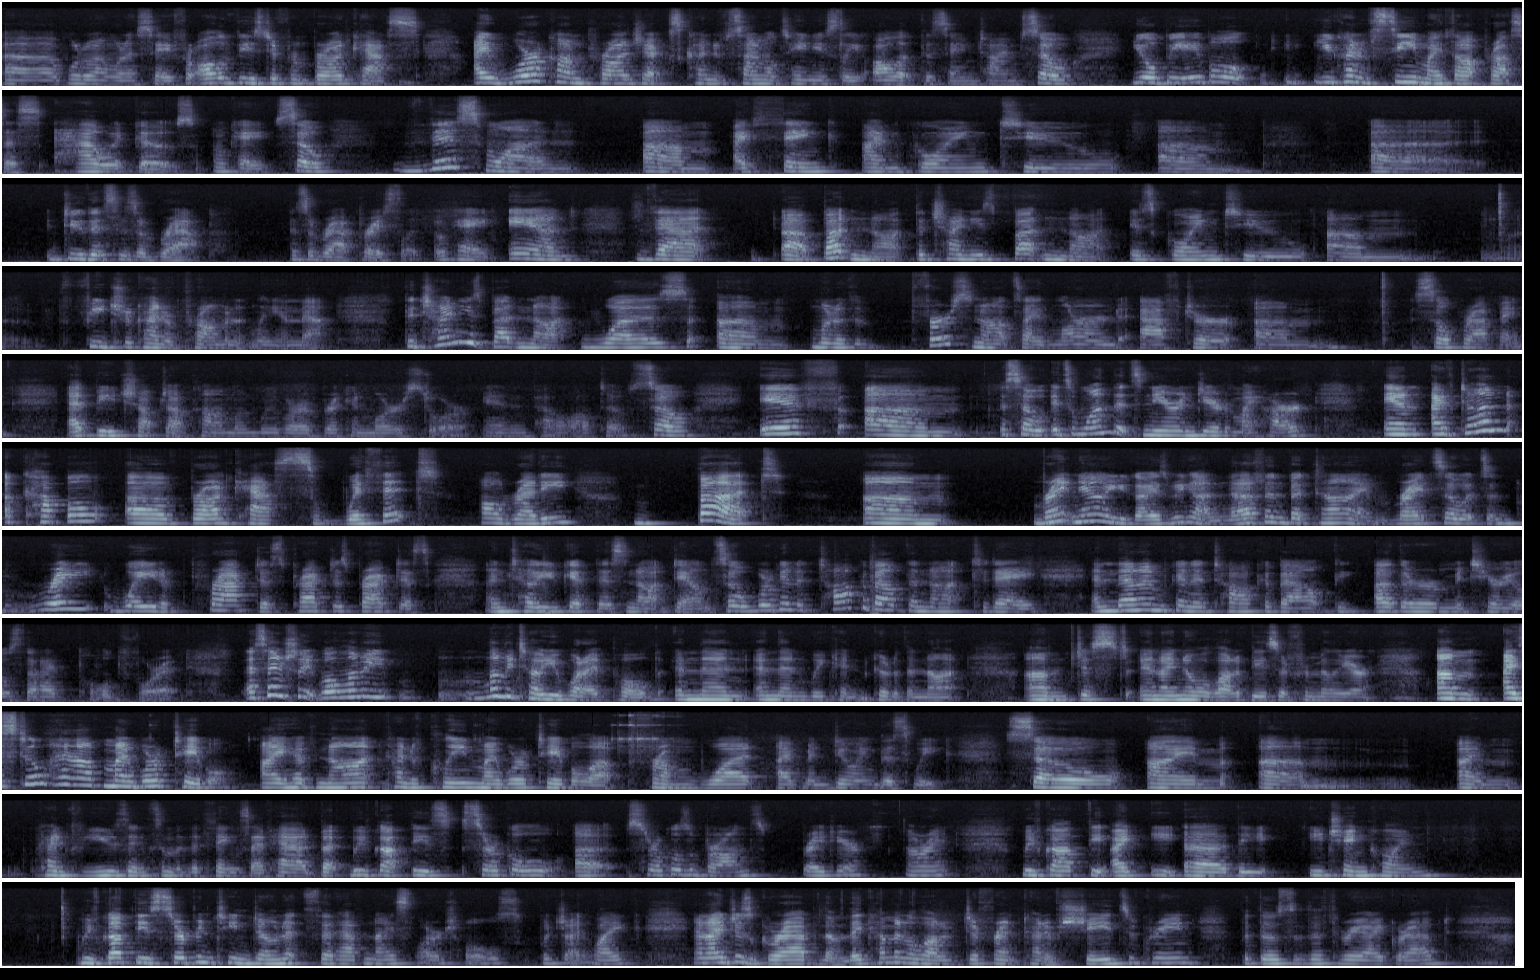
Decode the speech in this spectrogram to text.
uh, what do I want to say, for all of these different broadcasts, I work on projects kind of simultaneously all at the same time. So you'll be able, you kind of see my thought process, how it goes. Okay, so this one, um, I think I'm going to. Um, uh, do this as a wrap, as a wrap bracelet, okay? And that uh, button knot, the Chinese button knot, is going to um, feature kind of prominently in that. The Chinese button knot was um, one of the first knots I learned after um, silk wrapping at beadshop.com when we were a brick and mortar store in Palo Alto. So if um, so it's one that's near and dear to my heart and I've done a couple of broadcasts with it already, but um, right now, you guys, we got nothing but time, right? So it's a great way to practice, practice, practice until you get this knot down. So we're going to talk about the knot today, and then I'm going to talk about the other materials that I pulled for it essentially well let me let me tell you what i pulled and then and then we can go to the knot um, just and i know a lot of these are familiar. Um, i still have my work table. I have not kind of cleaned my work table up from what i've been doing this week. So i'm um, i'm kind of using some of the things i've had but we've got these circle uh, circles of bronze right here all right? We've got the uh, the i ching coin We've got these serpentine donuts that have nice large holes, which I like. And I just grabbed them. They come in a lot of different kind of shades of green, but those are the three I grabbed.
